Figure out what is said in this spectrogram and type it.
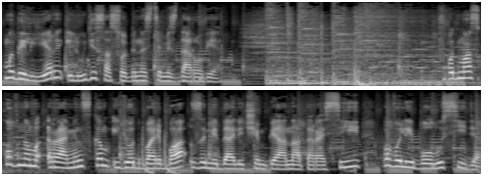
модельеры и люди с особенностями здоровья подмосковном Раменском идет борьба за медали чемпионата России по волейболу сидя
